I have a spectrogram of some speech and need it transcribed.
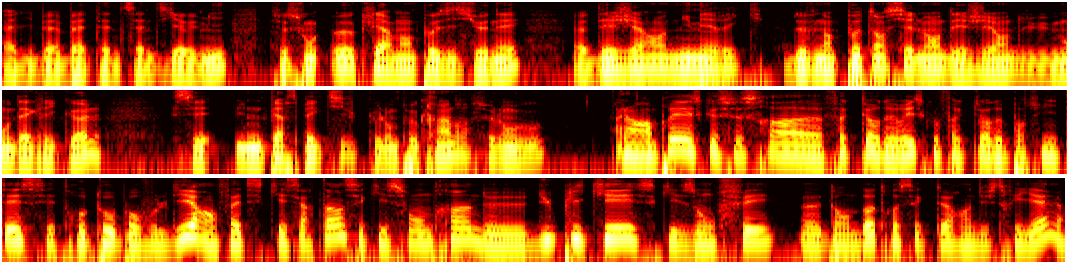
Alibaba, Tencent, Xiaomi. Ce sont eux clairement positionnés, des géants numériques devenant potentiellement des géants du monde agricole. C'est une perspective que l'on peut craindre selon vous? Alors après, est-ce que ce sera euh, facteur de risque ou facteur d'opportunité? C'est trop tôt pour vous le dire. En fait, ce qui est certain, c'est qu'ils sont en train de dupliquer ce qu'ils ont fait euh, dans d'autres secteurs industriels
